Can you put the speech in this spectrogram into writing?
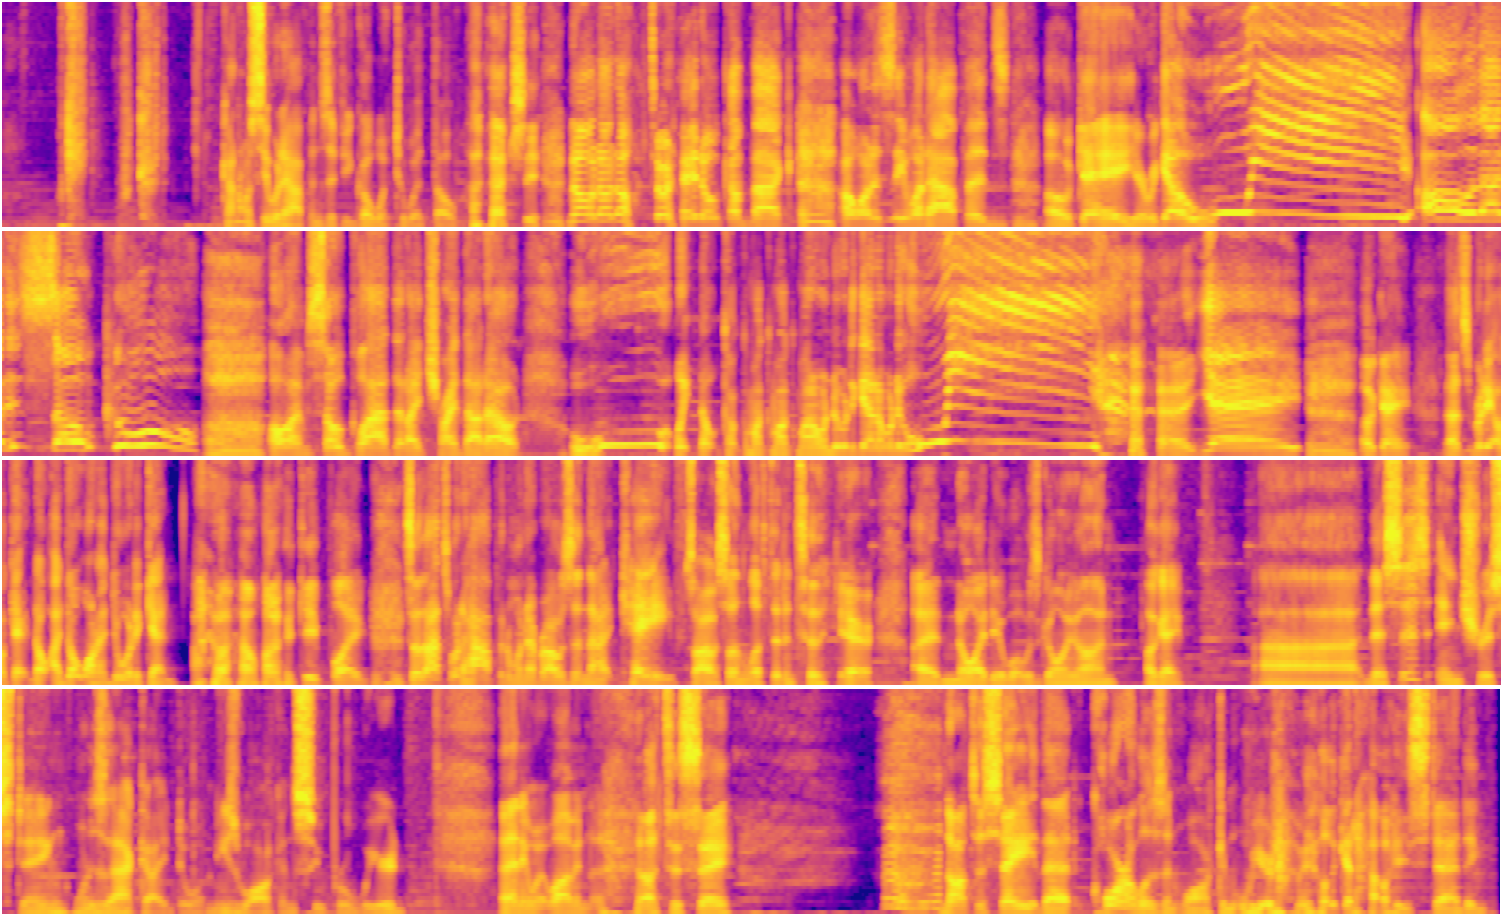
kind of want to see what happens if you go into it, though. Actually, no, no, no. Tornado, come back. I want to see what happens. Okay, here we go. Whee! Oh, that is so cool. Oh, I'm so glad that I tried that out. Ooh, wait, no, come on, come on, come on. I want to do it again. I want to go. wee. Yay! Okay, that's pretty. Okay, no, I don't want to do it again. I want to keep playing. So that's what happened whenever I was in that cave. So I was sudden lifted into the air. I had no idea what was going on. Okay, uh, this is interesting. What is that guy doing? He's walking super weird. Anyway, well, I mean, not to say not to say that Corl isn't walking weird. I mean, look at how he's standing.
